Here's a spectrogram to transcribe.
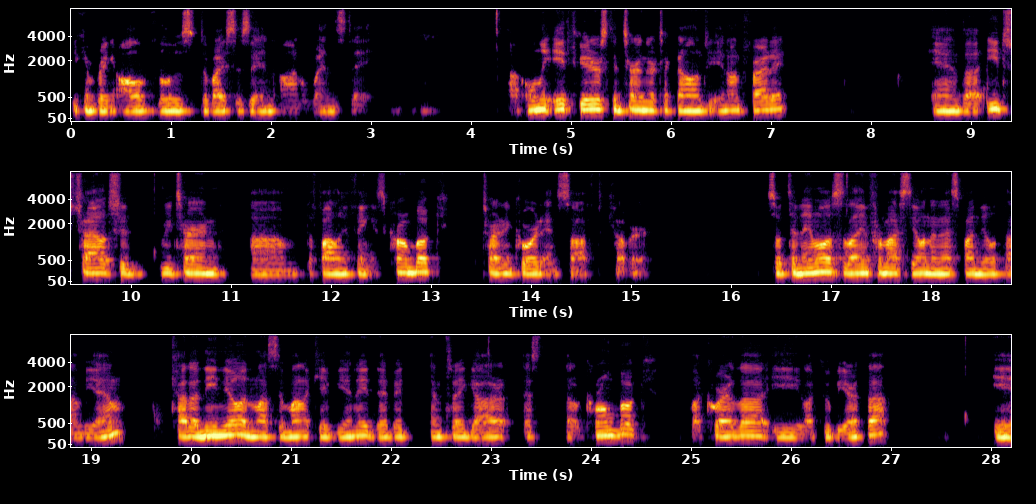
you can bring all of those devices in on Wednesday. Uh, only eighth graders can turn their technology in on Friday. And uh, each child should return um, the following things, Chromebook, charging cord, and soft cover. So tenemos la información en español también. Cada niño en la semana que viene debe entregar el Chromebook, la cuerda y la cubierta. Y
